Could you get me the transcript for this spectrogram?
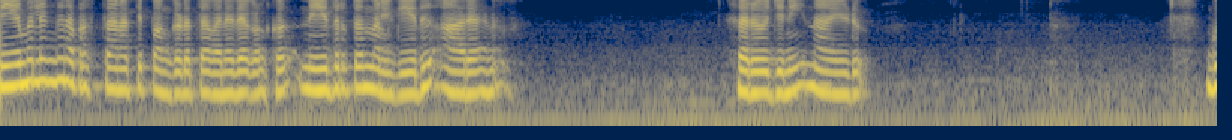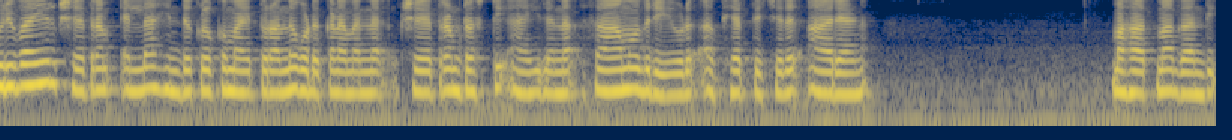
നിയമലംഘന പ്രസ്ഥാനത്തിൽ പങ്കെടുത്ത വനിതകൾക്ക് നേതൃത്വം നൽകിയത് ആരാണ്? സരോജിനി നായിഡു. ഗുരുവായൂർ ക്ഷേത്രം എല്ലാ ഹിന്ദുക്കൾക്കുമായി തുറന്നു കൊടുക്കണമെന്ന് ക്ഷേത്രം ട്രസ്റ്റി ആയിരുന്ന സാമൂതിരിയോട് അഭ്യർത്ഥിച്ചത് ആരാണ്? മഹാത്മാഗാന്ധി.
